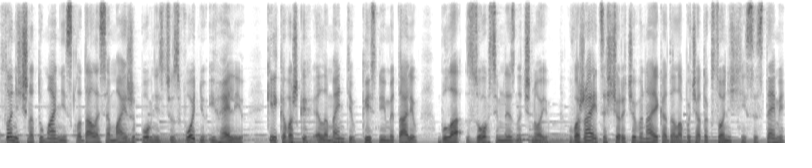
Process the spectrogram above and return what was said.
Сонячна туманність складалася майже повністю з водню і гелію. Кілька важких елементів кисню і металів була зовсім незначною. Вважається, що речовина, яка дала початок сонячній системі,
